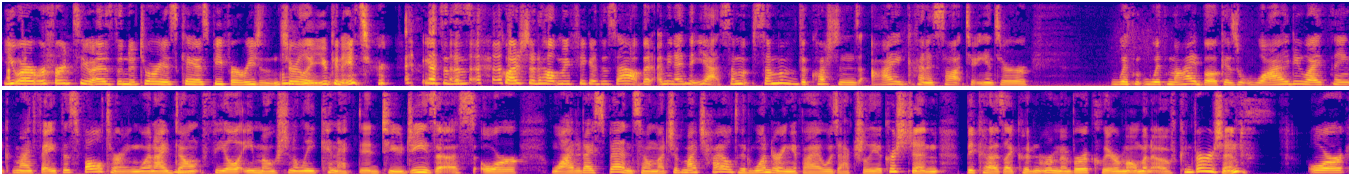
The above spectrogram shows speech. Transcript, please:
You are referred to as the notorious KSP for a reason. Surely you can answer answer this question, help me figure this out. But I mean, I think yeah, some some of the questions I kind of sought to answer with with my book is why do I think my faith is faltering when I mm-hmm. don't feel emotionally connected to Jesus or why did I spend so much of my childhood wondering if I was actually a Christian because I couldn't remember a clear moment of conversion Or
